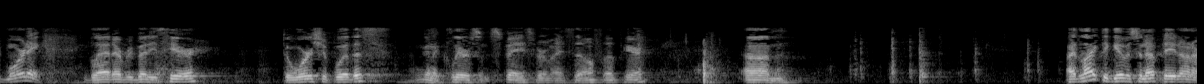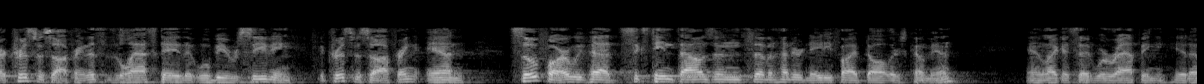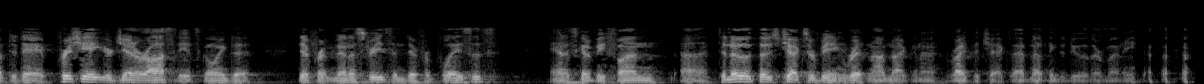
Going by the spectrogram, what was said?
Good morning. Glad everybody's here to worship with us. I'm going to clear some space for myself up here. Um, I'd like to give us an update on our Christmas offering. This is the last day that we'll be receiving the Christmas offering, and so far we've had $16,785 come in. And like I said, we're wrapping it up today. Appreciate your generosity. It's going to different ministries in different places and it's going to be fun uh, to know that those checks are being written. I'm not going to write the checks. I have nothing to do with their money.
